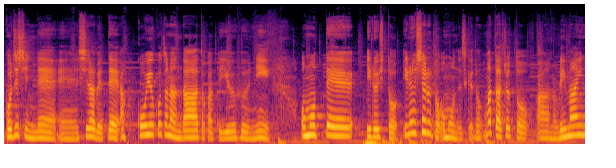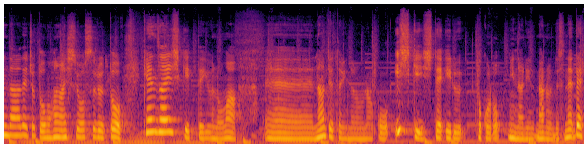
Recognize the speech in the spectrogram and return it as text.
ご自身で、えー、調べてあこういうことなんだとかっていうふうに思っている人いらっしゃると思うんですけどまたちょっとあのリマインダーでちょっとお話をすると健在意識っていうのはえー、て言ったらいいんだろうなこう意識しているところになりなるんですね。で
